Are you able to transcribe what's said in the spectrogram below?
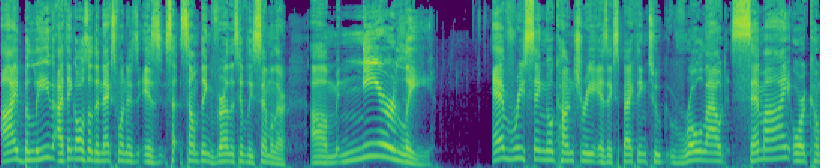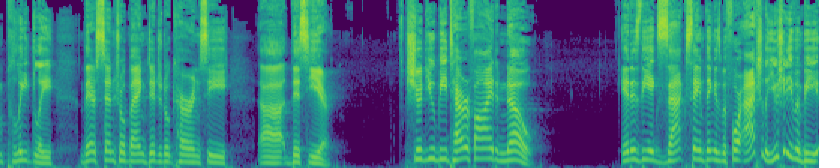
I believe I think also the next one is is something relatively similar. Um nearly every single country is expecting to roll out semi or completely their central bank digital currency uh, this year. Should you be terrified? No. It is the exact same thing as before. Actually, you should even be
